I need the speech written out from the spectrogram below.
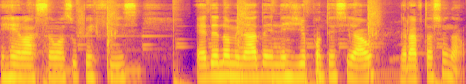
em relação à superfície, é denominada energia potencial gravitacional.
